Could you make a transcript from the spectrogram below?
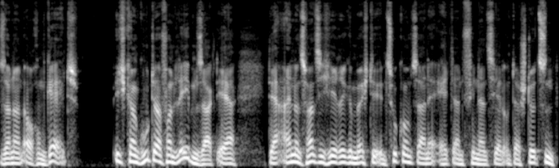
sondern auch um Geld. Ich kann gut davon leben, sagt er. Der 21-Jährige möchte in Zukunft seine Eltern finanziell unterstützen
